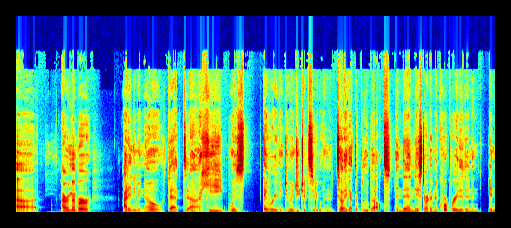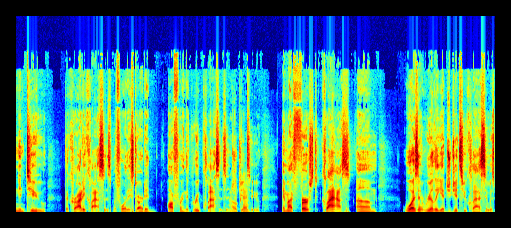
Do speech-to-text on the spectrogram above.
uh, i remember i didn't even know that uh, he was they were even doing jiu-jitsu until they got their blue belts. And then they started incorporated in, in into the karate classes before they started offering the group classes in Okay. jiu-jitsu. And my first class um, wasn't really a jiu-jitsu class. It was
